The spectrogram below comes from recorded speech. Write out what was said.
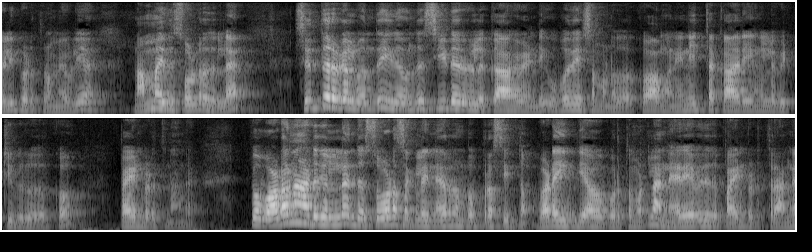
வெளிப்படுத்துகிறோமே ஒழிய நம்ம இது சொல்கிறதில்ல சித்தர்கள் வந்து இதை வந்து சீடர்களுக்காக வேண்டி உபதேசம் பண்ணுவதற்கோ அவங்க நினைத்த காரியங்களில் வெற்றி பெறுவதற்கோ பயன்படுத்தினாங்க. இப்போ வடநாடுகளில் இந்த சோடசக்கலை நேரம் ரொம்ப பிரசித்தம். வட இந்தியாவை பொறுத்த மட்டும் நிறைய பேர் இதை பயன்படுத்துகிறாங்க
